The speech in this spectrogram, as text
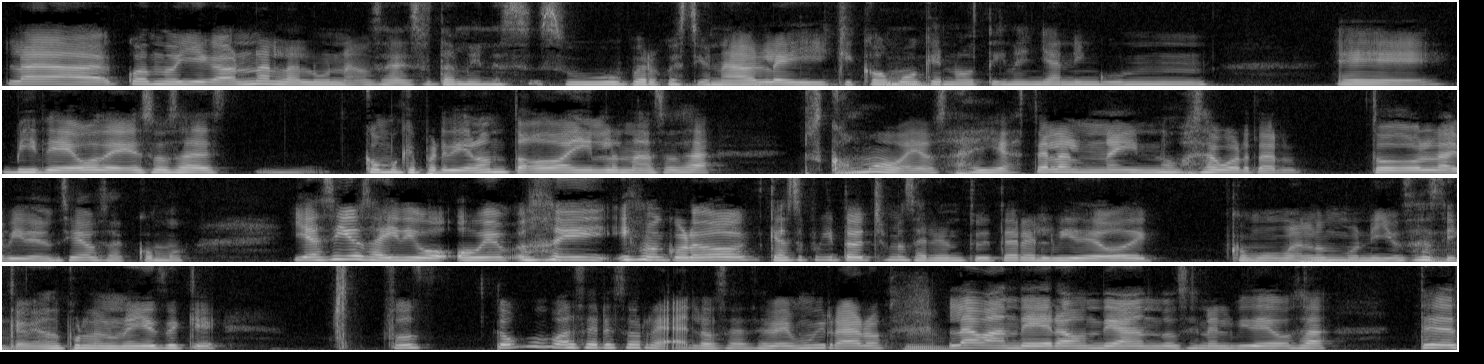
la cuando llegaron a la luna, o sea, eso también es súper cuestionable y que como que no tienen ya ningún eh, video de eso, o sea, es como que perdieron todo ahí en la NASA, o sea, pues cómo, güey, o sea, llegaste a la luna y no vas a guardar toda la evidencia, o sea, cómo. Y así, o sea, y digo, obvio, y, me acuerdo que hace poquito, de hecho, me salió en Twitter el video de cómo van los monillos así caminando por la luna y es de que, pues, ¿cómo va a ser eso real? O sea, se ve muy raro. La bandera ondeándose en el video, o sea, te,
